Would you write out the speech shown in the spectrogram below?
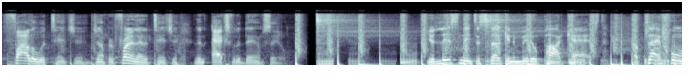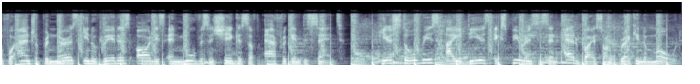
follow attention, jump in front of that attention, and then ask for the damn sale. You're listening to Stuck in the Middle podcast, a platform for entrepreneurs, innovators, artists, and movers and shakers of African descent. Hear stories, ideas, experiences, and advice on breaking the mold.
